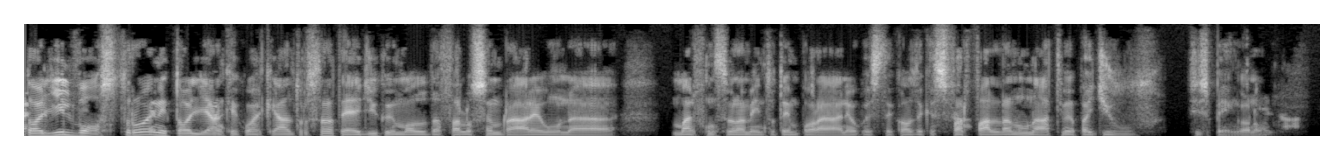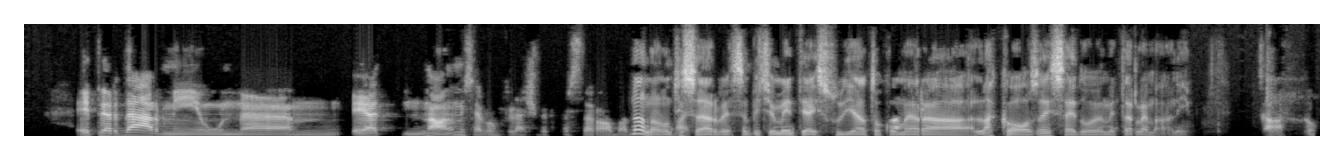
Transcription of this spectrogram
togli il vostro e ne togli anche qualche altro strategico in modo da farlo sembrare un uh, malfunzionamento temporaneo, queste cose che sfarfallano un attimo e poi giù, si spengono. Esatto. E per darmi un... Um, a... no, non mi serve un flashback per questa roba. No, no, non vai. ti serve, semplicemente hai studiato com'era la cosa e sai dove mettere le mani. Esatto.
